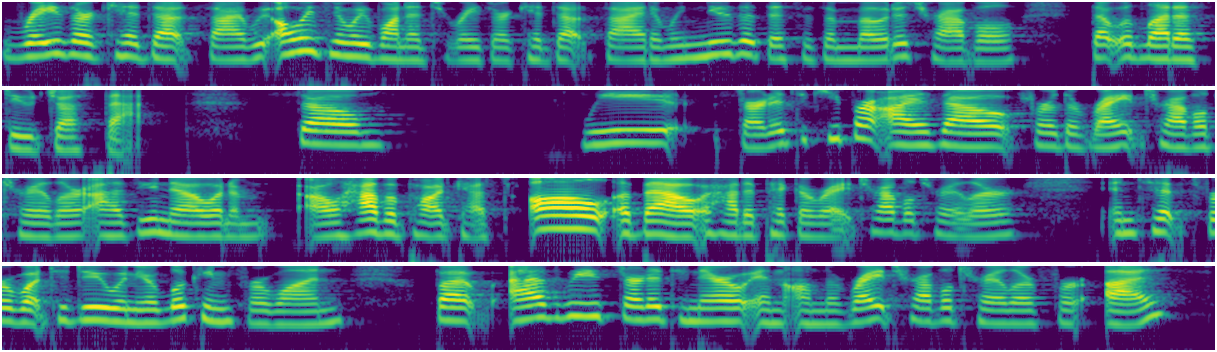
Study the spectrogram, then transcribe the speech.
raise our kids outside. We always knew we wanted to raise our kids outside, and we knew that this was a mode of travel that would let us do just that. So, we started to keep our eyes out for the right travel trailer, as you know, and i will have a podcast all about how to pick a right travel trailer and tips for what to do when you're looking for one. But as we started to narrow in on the right travel trailer for us,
